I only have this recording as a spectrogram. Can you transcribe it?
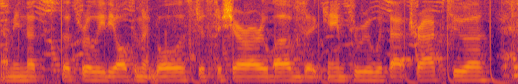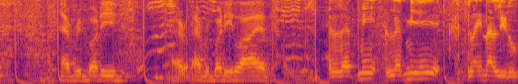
I mean that's that's really the ultimate goal is just to share our love that came through with that track to uh, everybody everybody live let me let me explain a little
